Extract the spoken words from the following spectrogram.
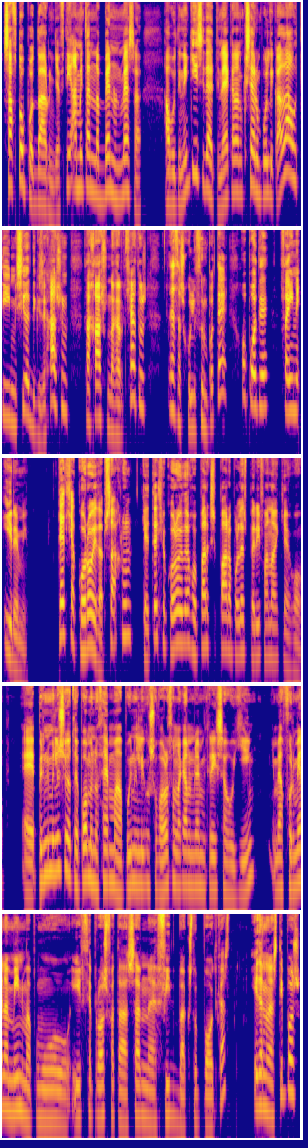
Σε αυτό ποντάρουν κι αυτοί. Αν ήταν να μπαίνουν μέσα από την εγγύηση, δεν την έκαναν. Ξέρουν πολύ καλά ότι οι μισοί θα την ξεχάσουν, θα χάσουν τα χαρτιά τους, δεν θα ασχοληθούν ποτέ, οπότε θα είναι ήρεμοι. Τέτοια κορόιδα ψάχνουν και τέτοια κορόιδα έχω υπάρξει πάρα πολλές περήφανα και εγώ. Ε, πριν μιλήσω για το επόμενο θέμα που είναι λίγο σοβαρό, θέλω να κάνω μια μικρή εισαγωγή με αφορμή ένα μήνυμα που μου ήρθε πρόσφατα σαν feedback στο podcast. Ήταν ένας τύπος,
